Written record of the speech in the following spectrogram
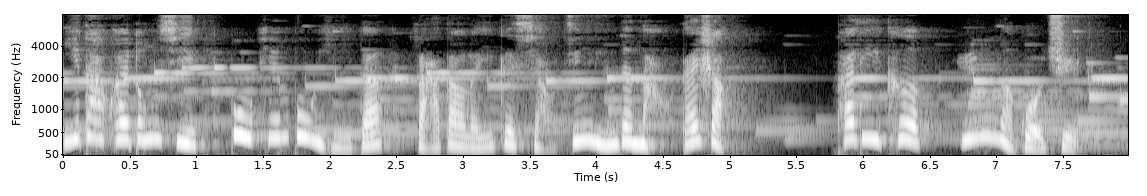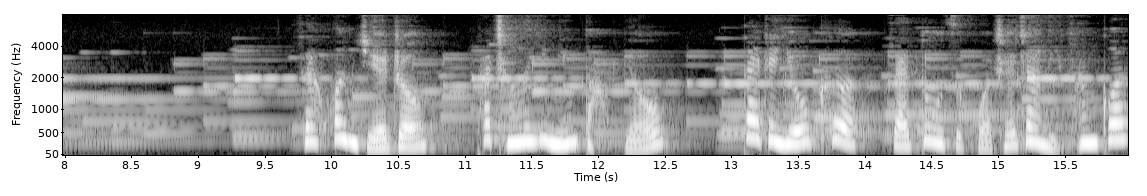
一大块东西不偏不倚地砸到了一个小精灵的脑袋上，他立刻晕了过去。在幻觉中，他成了一名导游，带着游客在肚子火车站里参观。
